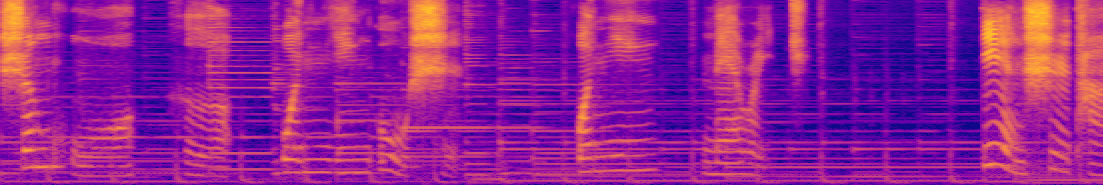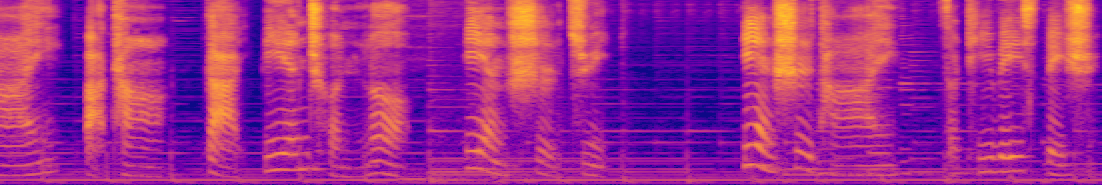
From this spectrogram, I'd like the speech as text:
生活和婚姻故事。婚姻 （marriage）。电视台把它改编成了电视剧。电视台 （the TV station）。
